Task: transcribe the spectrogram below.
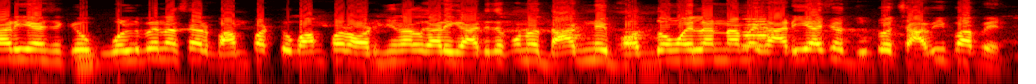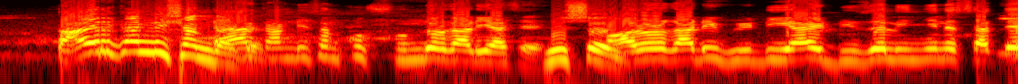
গাড়ি আছে। কেউ বলবে না sir. Bumper to bumper original গাড়ি। গাড়িতে কোনো দাগ নেই। ভদ্র মহিলার নামে গাড়ি আছে। দুটো চাবি পাবেন। টায়ার কন্ডিশন টায়ার কন্ডিশন খুব সুন্দর গাড়ি আছে। নিশ্চয়ই। বারোর গাড়ি ভিডিআই ডিজেল ইঞ্জিনের সাথে।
